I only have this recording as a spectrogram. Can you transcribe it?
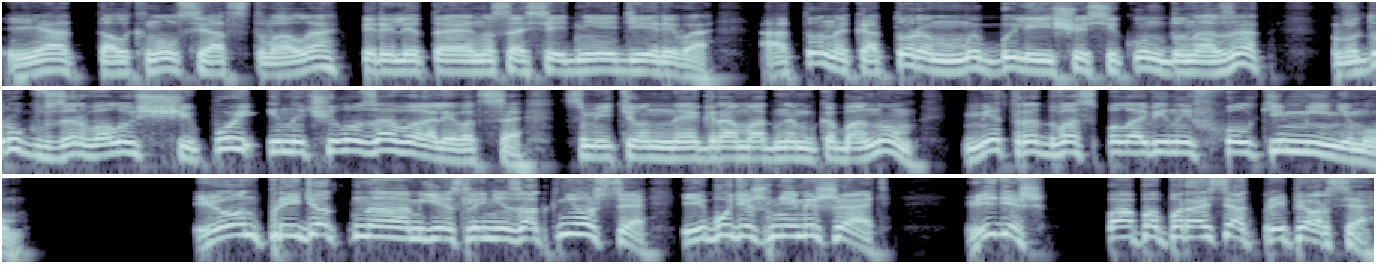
Я оттолкнулся от ствола, перелетая на соседнее дерево, а то, на котором мы были еще секунду назад, вдруг взорвалось щепой и начало заваливаться, сметенное громадным кабаном, метра два с половиной в холке минимум. «И он придет нам, если не заткнешься и будешь мне мешать! Видишь, папа поросят приперся!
